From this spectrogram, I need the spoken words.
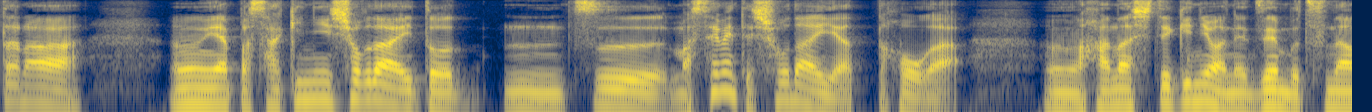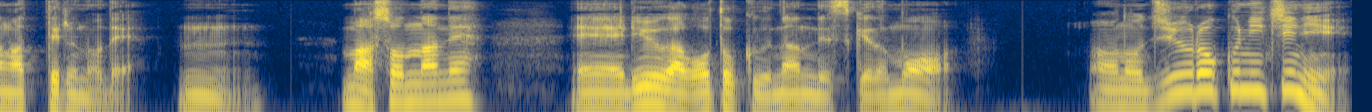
たら、うん、やっぱ先に初代と、うん、2、まあ、せめて初代やった方が、うん、話的にはね、全部繋がってるので、うん。まあそんなね、えー、竜が如くなんですけども、あの、16日に、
